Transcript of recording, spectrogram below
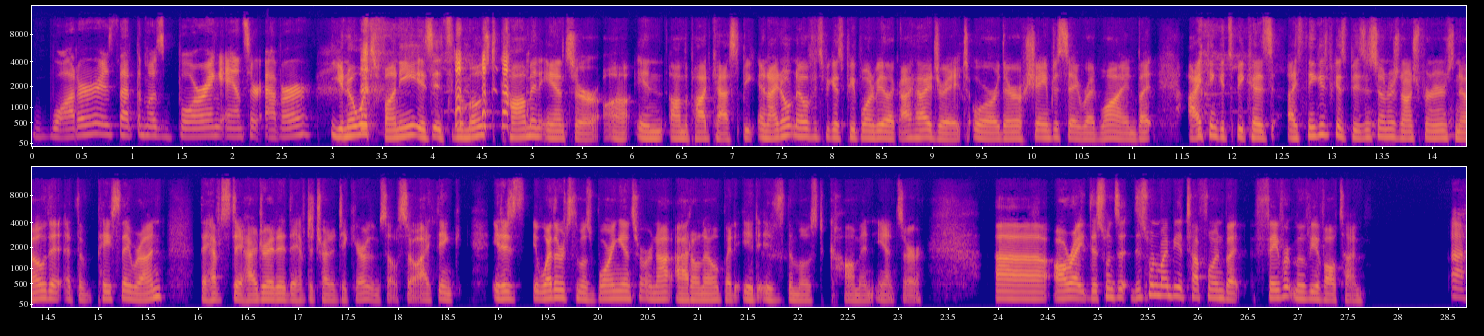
Water? Is that the most boring answer ever? You know what's funny is it's the most common answer uh, in on the podcast and i don't know if it's because people want to be like i hydrate or they're ashamed to say red wine but i think it's because i think it's because business owners and entrepreneurs know that at the pace they run they have to stay hydrated they have to try to take care of themselves. So i think it is whether it's the most boring answer or not i don't know but it is the most common answer. Uh, all right this one's this one might be a tough one but favorite movie of all time uh,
